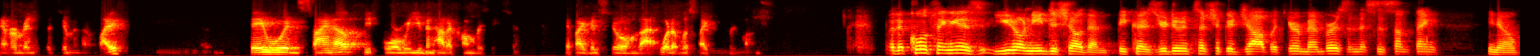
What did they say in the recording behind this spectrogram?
never been to the gym in their life, they would sign up before we even had a conversation. If I could show them that what it was like in three months. But the cool thing is, you don't need to show them because you're doing such a good job with your members, and this is something, you know,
